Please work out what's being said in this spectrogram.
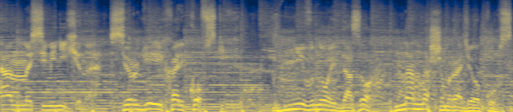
Анна Семенихина, Сергей Харьковский. Дневной дозор на нашем Радио Курск.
